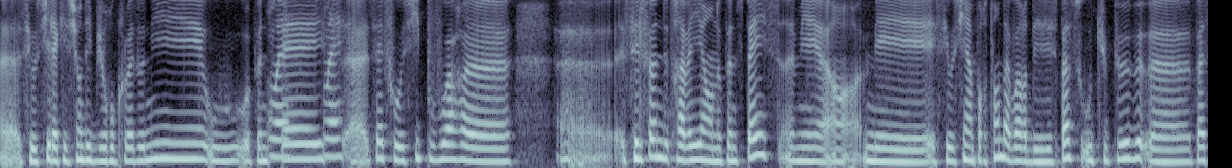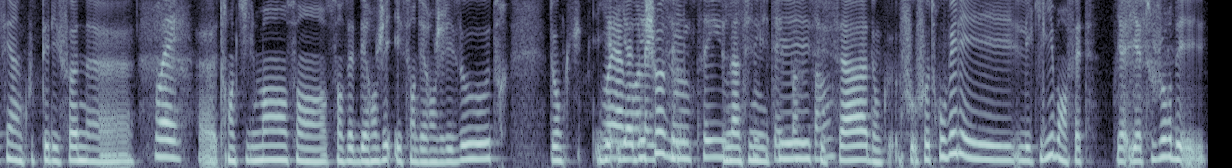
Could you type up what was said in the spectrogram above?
euh, c'est aussi la question des bureaux cloisonnés ou open space. ouais. Il faut aussi pouvoir. c'est le fun de travailler en open space, mais, mais c'est aussi important d'avoir des espaces où tu peux passer un coup de téléphone Ouais, tranquillement, sans, sans être dérangé et sans déranger les autres. Donc, il y a, ouais, il y a avoir des choses. l'intimité c'est ça. Donc, il faut, faut trouver l'équilibre, en fait. Il y, a, il y a toujours, des,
